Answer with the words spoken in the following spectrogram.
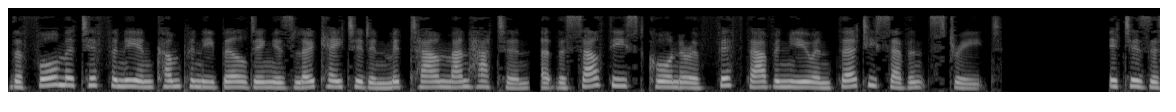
The former Tiffany & Company building is located in Midtown Manhattan, at the southeast corner of Fifth Avenue and 37th Street. It is a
